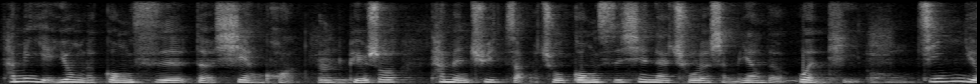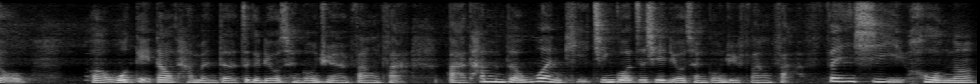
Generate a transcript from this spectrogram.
他们也用了公司的现况，嗯，比如说他们去找出公司现在出了什么样的问题，哦、经由。呃，我给到他们的这个流程工具和方法，把他们的问题经过这些流程工具方法分析以后呢，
